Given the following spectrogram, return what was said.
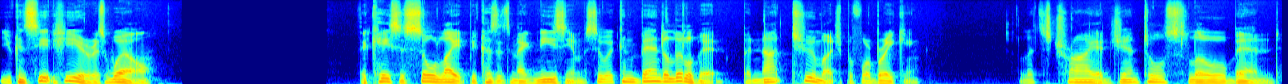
You can see it here as well. The case is so light because it's magnesium, so it can bend a little bit, but not too much before breaking. Let's try a gentle, slow bend.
